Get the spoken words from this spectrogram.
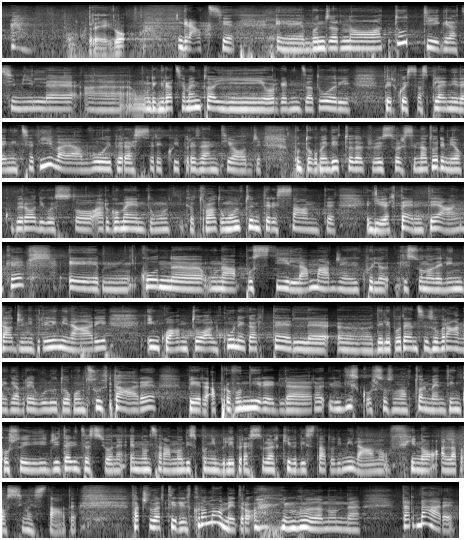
Prego. Grazie, eh, buongiorno a tutti, grazie mille, eh, un ringraziamento agli organizzatori per questa splendida iniziativa e a voi per essere qui presenti oggi. Appunto come detto dal professor senatore mi occuperò di questo argomento che ho trovato molto interessante e divertente anche e, mh, con una postilla a margine che, quello, che, sono delle indagini preliminari in quanto alcune cartelle eh, delle potenze sovrane che avrei voluto consultare per approfondire il, il discorso sono attualmente in corso di digitalizzazione e non saranno disponibili presso l'Archivio di Stato di Milano fino alla prossima estate. Faccio partire il cronometro in modo da non tardare.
